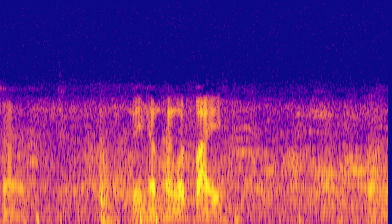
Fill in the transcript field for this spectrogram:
ใช่นี่ครับทางรถไฟ โอ้โห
